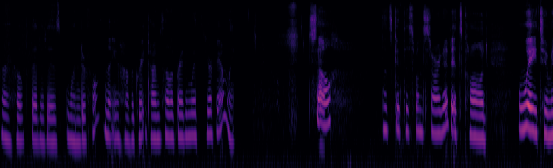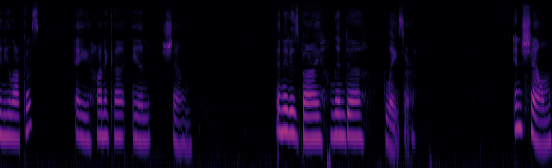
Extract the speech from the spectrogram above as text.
I hope that it is wonderful and that you have a great time celebrating with your family. So, let's get this one started. It's called Way Too Many Latkes, a Hanukkah in Chelm. And it is by Linda Glaser. In Chelm,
